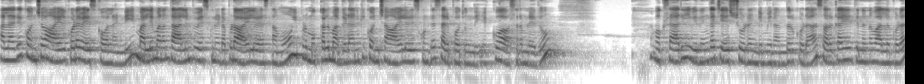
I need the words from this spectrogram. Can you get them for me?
అలాగే కొంచెం ఆయిల్ కూడా వేసుకోవాలండి. మళ్ళీ మనం తాలింపు వేసుకునేటప్పుడు ఆయిల్ వేస్తాము. ఇప్పుడు ముక్కలు మగ్గడానికి కొంచెం ఆయిల్ వేసుకుంటే సరిపోతుంది. ఎక్కువ అవసరం లేదు. ఒకసారి ఈ విధంగా చేసి చూడండి మీరందరూ కూడా. సొరకాయ తినని వాళ్ళు కూడా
